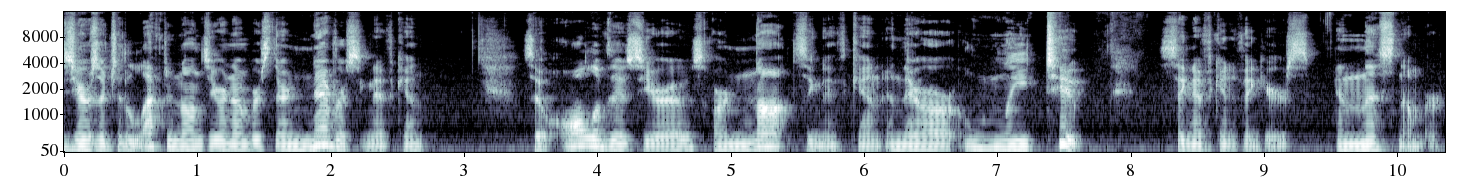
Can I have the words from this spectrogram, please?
zeros are to the left of non-zero numbers, they're never significant. So all of those zeros are not significant, and there are only two significant figures in this number.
